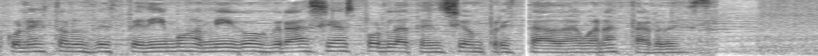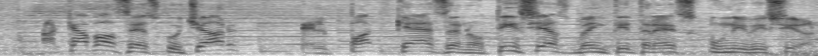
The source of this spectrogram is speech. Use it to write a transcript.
Con esto nos despedimos amigos, gracias por la atención prestada. Buenas tardes. Acabas de escuchar el podcast de Noticias 23 Univisión.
